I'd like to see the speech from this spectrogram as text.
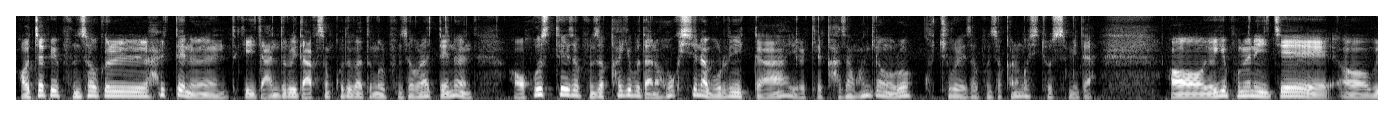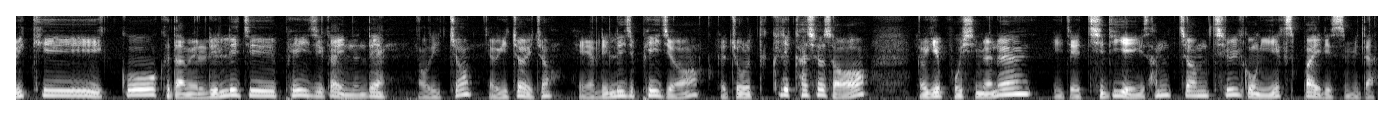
어차피 분석을 할 때는 특히 이제 안드로이드 악성 코드 같은 걸 분석을 할 때는 어, 호스트에서 분석하기보다는 혹시나 모르니까 이렇게 가상 환경으로 구축을 해서 분석하는 것이 좋습니다. 어, 여기 보면 이제 어, 위키 있고 그 다음에 release 페이지가 있는데 어디 있죠? 여기 있죠, 있죠? 예, release 페이지요. 이쪽으로 클릭하셔서 여기 보시면은 이제 GDA 3.702X 파일이 있습니다.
